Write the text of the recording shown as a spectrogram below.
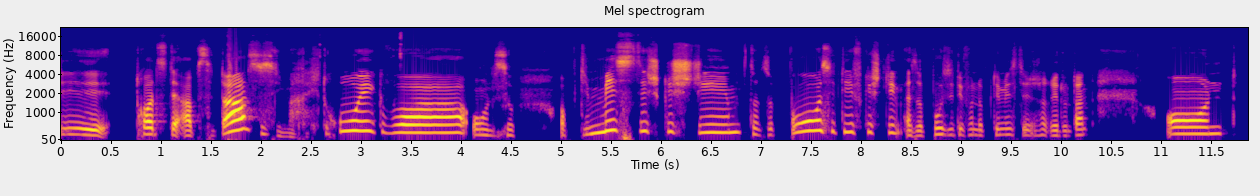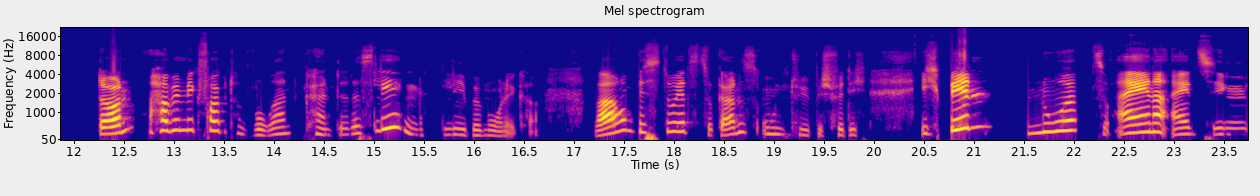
die, trotz der Ups und Downs, dass ich immer recht ruhig war und so optimistisch gestimmt und so positiv gestimmt, also positiv und optimistisch redundant. Und dann habe ich mich gefragt, woran könnte das liegen, liebe Monika? Warum bist du jetzt so ganz untypisch für dich? Ich bin nur zu einer einzigen,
